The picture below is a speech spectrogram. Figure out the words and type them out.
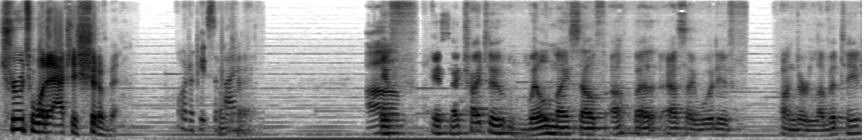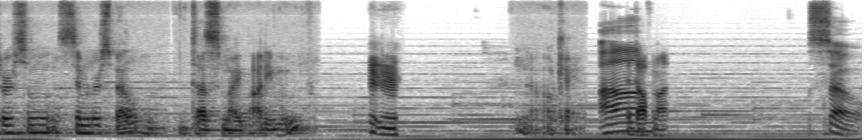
true to what it actually should have been. what a pizza pie. Okay. Um, if if I try to will myself up uh, as I would if under levitate or some similar spell, does my body move? Mm-mm. No. Okay. um, It doth not. So,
